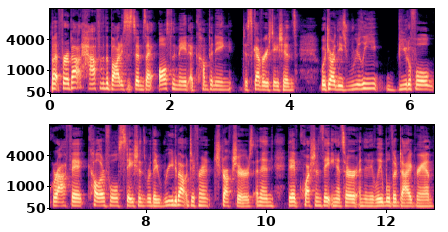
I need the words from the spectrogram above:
But for about half of the body systems, I also made accompanying discovery stations, which are these really beautiful, graphic, colorful stations where they read about different structures and then they have questions they answer and then they label their diagram.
